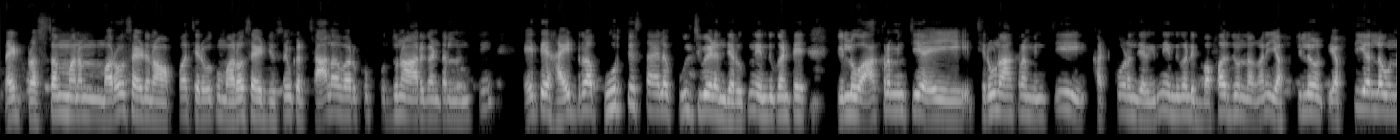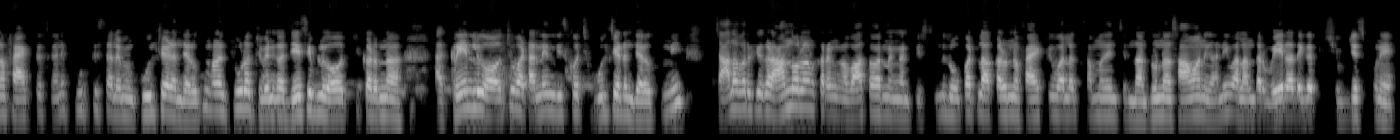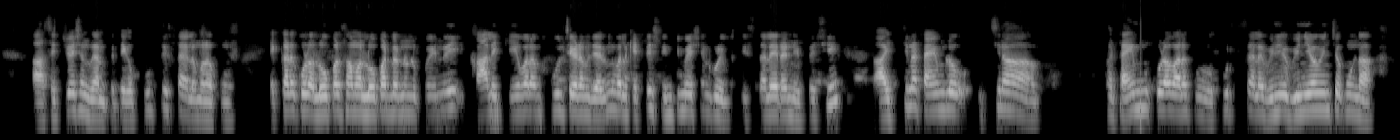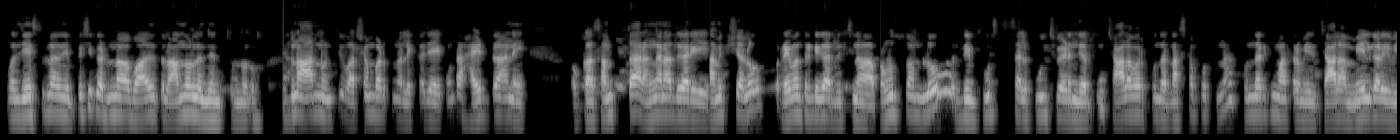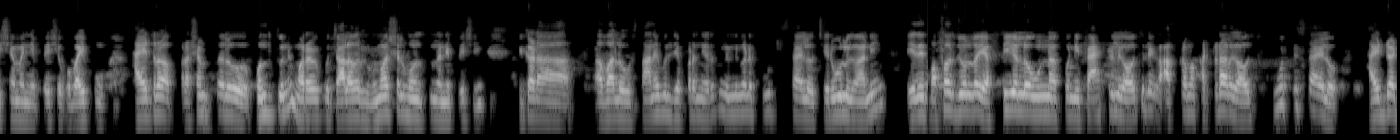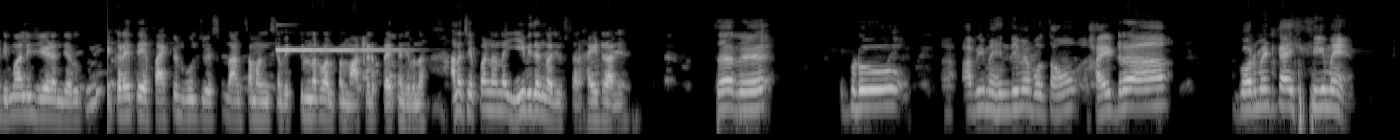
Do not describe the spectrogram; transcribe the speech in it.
రైట్ ప్రస్తుతం మనం మరో సైడ్ నా అప్ప చెరువుకు మరో సైడ్ చూసినాం ఇక్కడ చాలా వరకు పొద్దున ఆరు గంటల నుంచి అయితే హైడ్రా పూర్తి స్థాయిలో కూల్చివేయడం జరుగుతుంది. ఎందుకంటే వీళ్ళు ఆక్రమించి ఈ చెరువును ఆక్రమించి కట్టుకోవడం జరిగింది. ఎందుకంటే బఫర్ జోన్లో కానీ ఎఫ్టీలో ఎఫ్టీఎల్లో ఉన్న ఫ్యాక్టరీస్ కానీ పూర్తి స్థాయిలో మేము కూల్చేయడం జరుగుతుంది. మనం చూడొచ్చు వెనుక జేసీబీలు కావచ్చు ఇక్కడ ఉన్న ఆ క్రేన్లు కావచ్చు వాటి అన్ని తీసుకొచ్చి కూల్చేయడం జరుగుతుంది. చాలా వరకు ఇక్కడ ఆందోళనకరంగా వాతావరణం కనిపిస్తుంది. లోపల అక్కడ ఉన్న ఫ్యాక్టరీ వాళ్ళకి సంబంధించిన దాంట్లో ఉన్న సామాన్ కానీ వాళ్ళందరూ వేరే దగ్గరికి షిఫ్ట్ చేసుకునే ఆ సిచ్యువేషన్ కనిపిస్తాయి ఇక పూర్తి స్థాయిలో మనకు ఎక్కడ కూడా లోపల సామాన్ లోపల నుండి పోయింది ఖాళీ కేవలం కూల్ చేయడం జరిగింది. వాళ్ళకి అట్లీస్ట్ ఇంటిమేషన్ కూడా ఇస్తలేరని చెప్పేసి ఆ ఇచ్చిన టైంలో ఇచ్చిన టైం కూడా వాళ్ళకు పూర్తి స్థాయిలో వినియో వినియోగించకుండా వాళ్ళు చేస్తున్నారని చెప్పేసి ఇక్కడ ఉన్న బాధితులు ఆందోళన చెందుతున్నారు. పొద్దున ఆరు నుంచి వర్షం పడుతున్న లెక్క చేయకుండా హైడ్రా అనే ఒక సంస్థ రంగనాథ్ గారి సమీక్షలో రేవంత్ రెడ్డి గారు ఇచ్చిన ప్రభుత్వంలో దీన్ని పూర్తి స్థాయిలో కూల్చివేయడం జరుగుతుంది. చాలా వరకు కొందరు నష్టపోతున్నా కొందరికి మాత్రం ఇది చాలా మేలు కలిగే విషయం అని చెప్పేసి ఒకవైపు హైడ్రా ప్రశంసలు పొందుతుంది మరోవైపు చాలా వరకు విమర్శలు పొందుతుందని చెప్పేసి ఇక్కడ వాళ్ళు స్థానికులు చెప్పడం జరుగుతుంది. ఎందుకంటే పూర్తి స్థాయిలో చెరువులు కానీ ఏదైతే బఫర్ జోన్లో FTL ఉన్న కొన్ని ఫ్యాక్టరీలు కావచ్చు లేక అక్రమ కట్టడాలు కావచ్చు పూర్తి స్థాయిలో హైడ్రా డిమాలిజ్ చేయడం జరుగుతుంది. ఎక్కడైతే ఫ్యాక్టరీలు కూల్చి దానికి సంబంధించిన వ్యక్తులు ఉన్నారు వాళ్ళతో మాట్లాడే ప్రయత్నం చేద్దాం. అన్న చెప్పండి అన్న ఏ విధంగా చూస్తారు హైడ్రాని? सर ఇప్పుడు अभी मैं हिंदी में बोलता हूँ हाइड्रा गवर्नमेंट का एक स्कीम है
